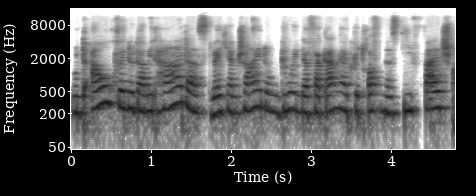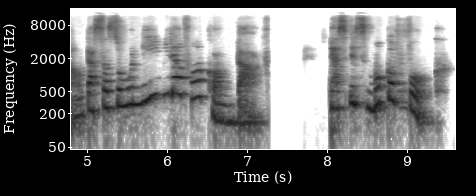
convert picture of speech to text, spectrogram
Und auch wenn du damit haderst, welche Entscheidung du in der Vergangenheit getroffen hast, die falsch war und dass das so nie wieder vorkommen darf, das ist Muckefuck.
